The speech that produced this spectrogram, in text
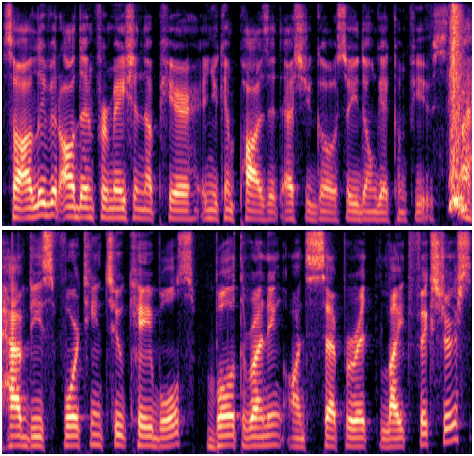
So I'll leave it all the information up here and you can pause it as you go so you don't get confused. I have these 14.2 cables, both running on separate light fixtures.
